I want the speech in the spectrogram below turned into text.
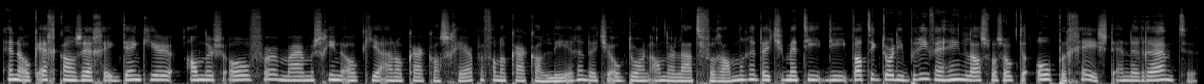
En ook echt kan zeggen, ik denk hier anders over, maar misschien ook je aan elkaar kan scherpen, van elkaar kan leren. Dat je ook door een ander laat veranderen. Dat je met die, die wat ik door die brieven heen las, was ook de open geest en de ruimte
